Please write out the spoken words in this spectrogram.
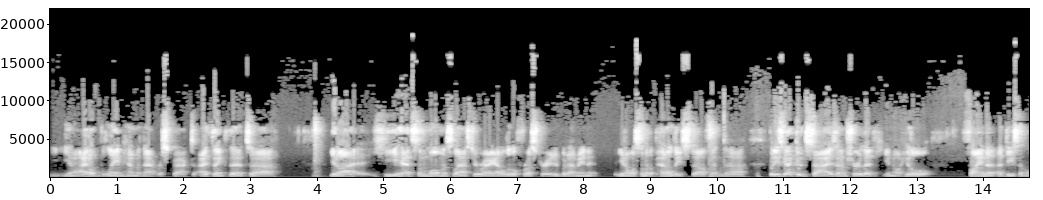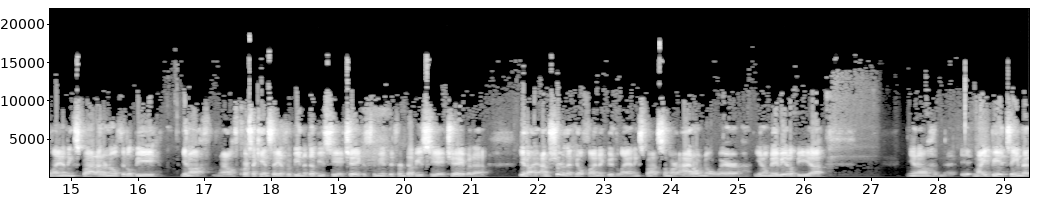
you know, I don't blame him in that respect. I think that, uh, you know, I, he had some moments last year where I got a little frustrated, but I mean, it, you know, with some of the penalty stuff, and uh, but he's got good size, and I'm sure that you know he'll find a, a decent landing spot. I don't know if it'll be, you know, well, of course I can't say if it'll be in the WCHA because it's gonna be a different WCHA, but. Uh, you know, I, I'm sure that he'll find a good landing spot somewhere. I don't know where. You know, maybe it'll be a, you know, it might be a team that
